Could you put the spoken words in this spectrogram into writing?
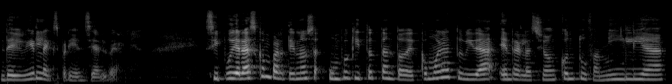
de vivir la experiencia Albernia. Si pudieras compartirnos un poquito tanto de cómo era tu vida en relación con tu familia,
